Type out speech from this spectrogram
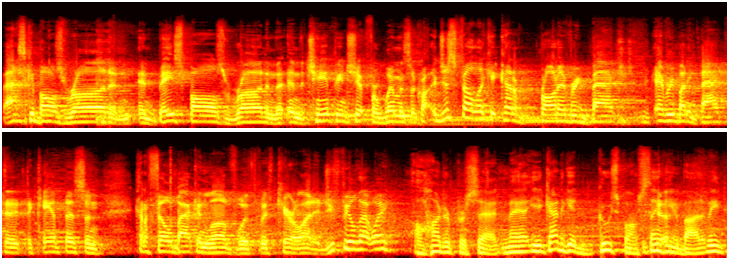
basketball's run and, and baseball's run and the, and the championship for women's lacrosse. It just felt like it kind of brought every back, everybody back to, to campus and kind of fell back in love with, with Carolina. Did you feel that way? A hundred percent, man. You kind of get goosebumps thinking about it. I mean,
